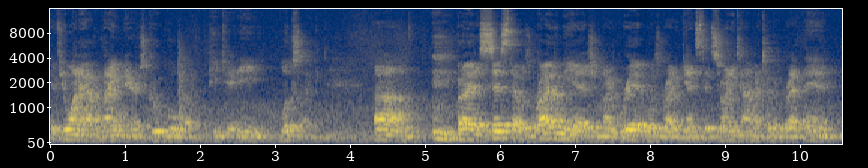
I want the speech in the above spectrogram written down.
if you want to have nightmares, Google what PKD looks like. Um, but I had a cyst that was right on the edge, and my rib was right against it. So anytime I took a breath in,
